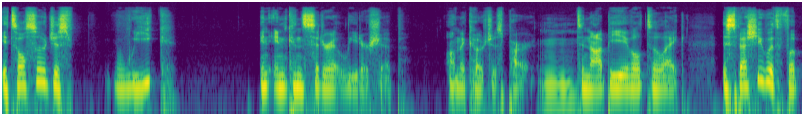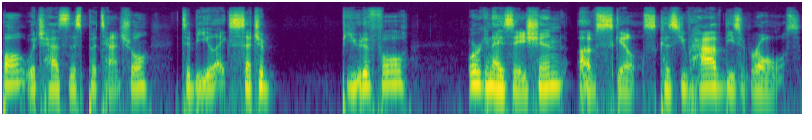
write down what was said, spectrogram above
it's also just weak and inconsiderate leadership on the coach's part Mm. to not be able to like especially with football which has this potential to be like such a beautiful organization of skills cuz you have these roles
